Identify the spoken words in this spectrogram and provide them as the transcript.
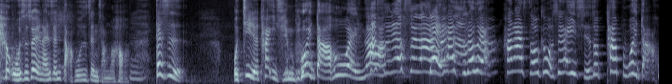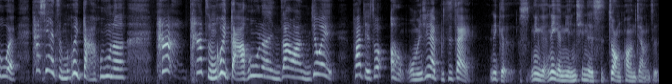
五十岁的男生打呼是正常的哈，嗯、但是我记得他以前不会打呼哎、欸，你知道吗？他十六岁啦，对他十六岁，他那时候跟我睡在一起的时候，他不会打呼哎、欸，他现在怎么会打呼呢？他他怎么会打呼呢？你知道吗？你就会发觉说，哦，我们现在不是在那个那个那个年轻的时状况这样子，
